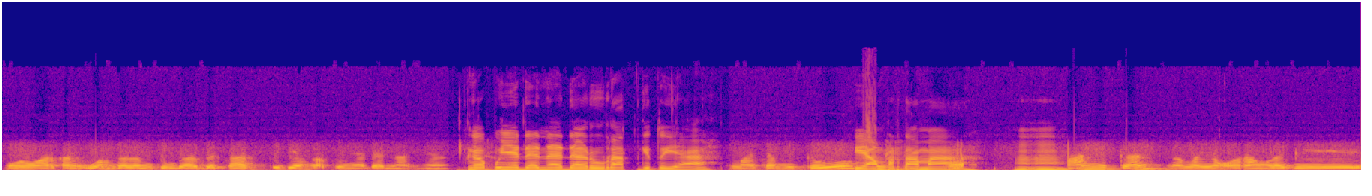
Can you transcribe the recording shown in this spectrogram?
mengeluarkan uang dalam jumlah besar, itu dia nggak punya dananya. Nggak punya dana darurat gitu ya? Semacam itu. Yang pertama. Mm-mm. panik kan, namanya orang lagi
